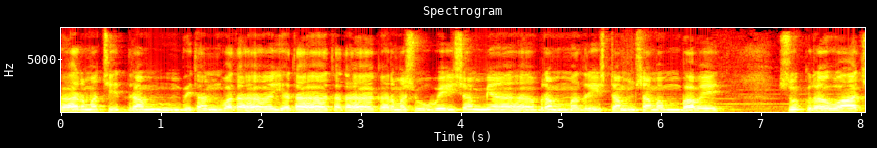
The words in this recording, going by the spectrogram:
कर्मछिद्रं वितन्वत यतः ततः कर्मसु वैषम्य ब्रह्मदृष्टं समं भवेत्। शुक्र उवाच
